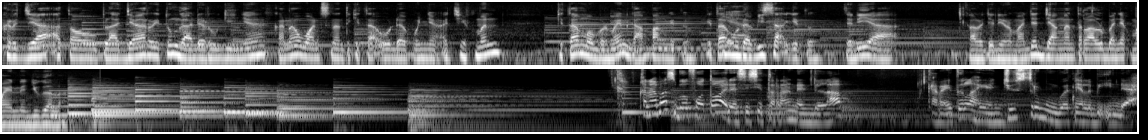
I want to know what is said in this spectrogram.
kerja atau belajar itu nggak ada ruginya karena once nanti kita udah punya achievement, kita mau bermain gampang gitu. Kita Iya. udah bisa gitu. Jadi ya kalau jadi remaja jangan terlalu banyak mainnya juga lah. Kenapa sebuah foto ada sisi terang dan gelap? Karena itulah yang justru membuatnya lebih indah.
